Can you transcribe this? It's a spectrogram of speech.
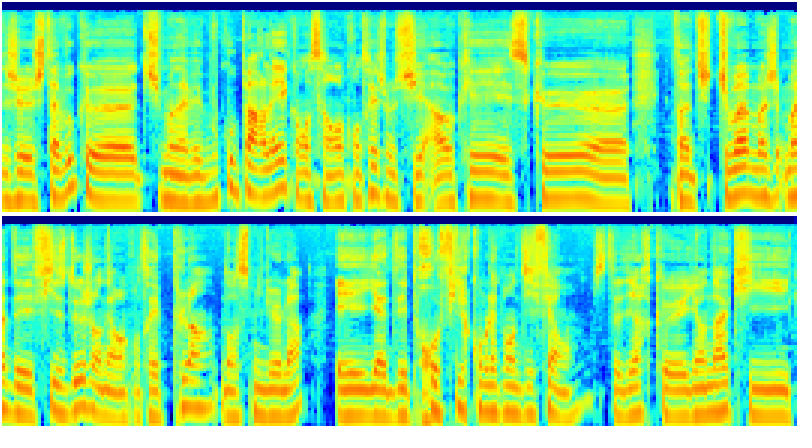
Je, je t'avoue que tu m'en avais beaucoup parlé quand on s'est rencontrés. Je me suis dit, ah ok, est-ce que. euh, Enfin, tu, tu vois, moi, moi, des fils d'eux, j'en ai rencontré plein dans ce milieu-là. Et il y a des profils complètement différents. C'est-à-dire qu'il y en a qui,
